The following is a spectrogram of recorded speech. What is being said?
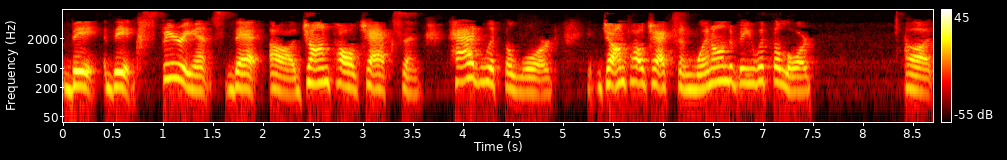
the, the experience that, uh, John Paul Jackson had with the Lord. John Paul Jackson went on to be with the Lord. Uh,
